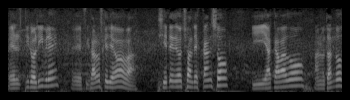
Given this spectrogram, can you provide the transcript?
el tiro libre. Eh, fijaros que llevaba 7 de 8 al descanso y ha acabado anotando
